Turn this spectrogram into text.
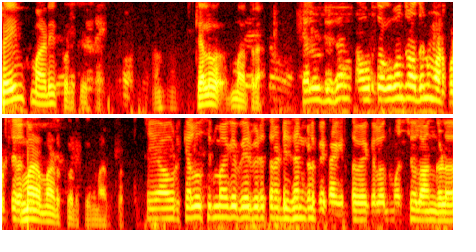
ಪೇಂಟ್ ಮಾಡಿ ಕೊಡ್ತೀವಿ ಸರ್. ಕೆಲವು ಮಾತ್ರ. ಕೆಲವು ಡಿಸೈನ್ ಅವ್ರು ತಗೊಬಂದ್ರು ಅದನ್ನು ಮಾಡ್ಕೊಡ್ತೀರಾ? ಮಾಡ್ಕೊಡ್ತೀವಿ ಮಾಡ್ಕೊಡ್ತೀವಿ. ಈಗ ಅವ್ರು ಕೆಲವು ಸಿನಿಮಾಗೆ ಬೇರೆ ಬೇರೆ ತರ ಡಿಸೈನ್ಗಳು ಬೇಕಾಗಿರ್ತವೆ ಕೆಲವೊಂದು ಮಚ್ಚು ಲಾಂಗ್ಗಳು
